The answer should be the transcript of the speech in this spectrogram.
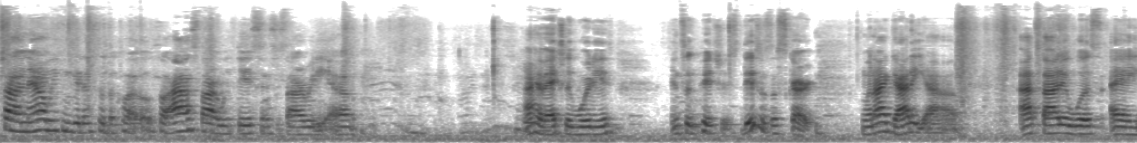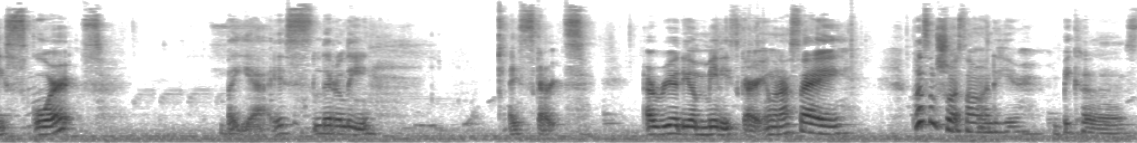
so now we can get into the clothes. So I'll start with this since it's already out. I have actually wore this and took pictures. This is a skirt. When I got it, y'all, I thought it was a skirt. But yeah, it's literally a skirt. A real deal mini skirt. And when I say put some shorts on under here because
